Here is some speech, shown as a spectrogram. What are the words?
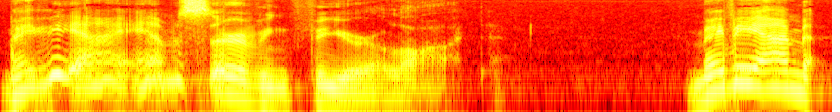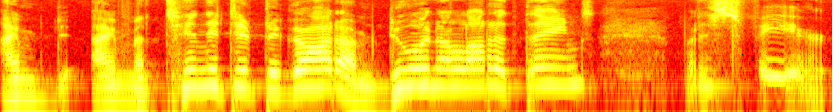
Maybe I am serving fear a lot. Maybe I'm, I'm, I'm attentive to God. I'm doing a lot of things, but it's fear.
